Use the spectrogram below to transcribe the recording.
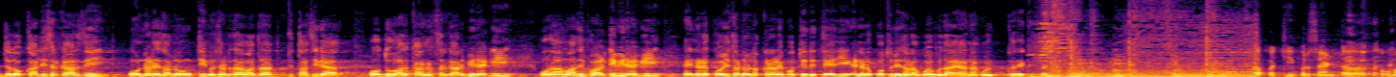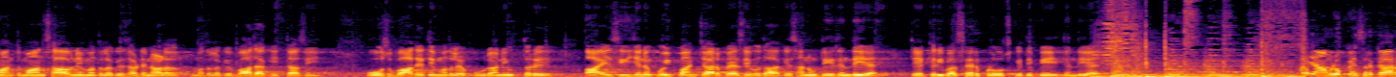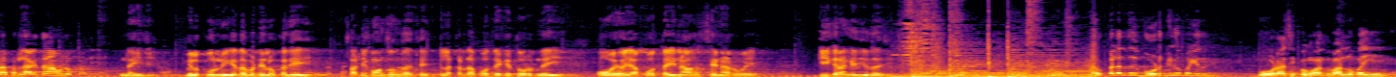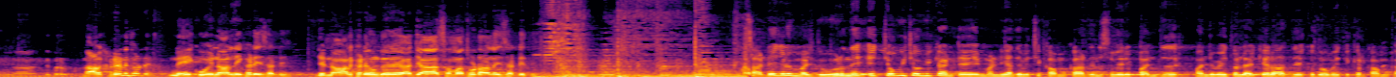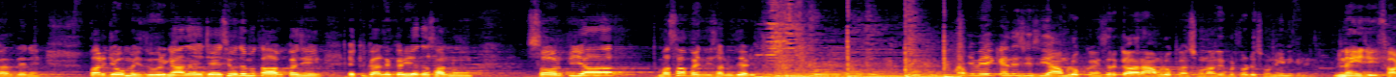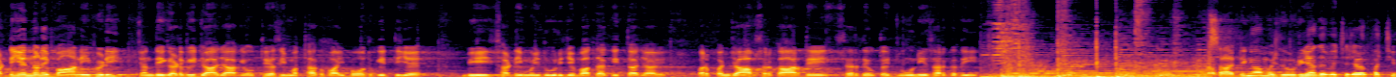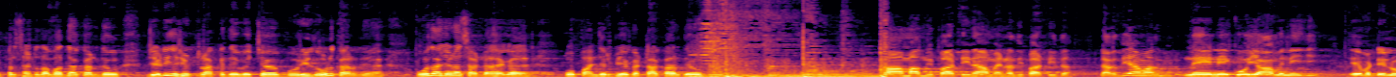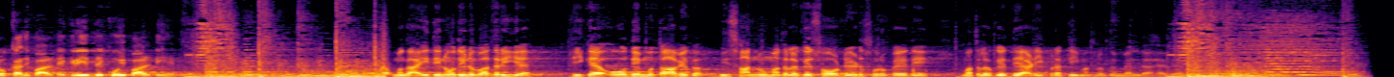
ਜਦੋਂ ਕਾਲੀ ਸਰਕਾਰ ਸੀ, ਉਹਨਾਂ ਨੇ ਸਾਨੂੰ 30% ਦਾ ਵਾਅਦਾ ਦਿੱਤਾ ਸੀਗਾ। ਉਸ ਤੋਂ ਬਾਅਦ ਕਾਂਗਰਸ ਸਰਕਾਰ ਵੀ ਰਹਿ ਗਈ, ਹੁਣ ਆਮ ਆਦਮੀ ਪਾਰਟੀ ਵੀ ਰਹਿ ਗਈ। ਇਹਨਾਂ ਨੇ ਕੋਈ ਸਾਨੂੰ ਲੱਕੜ ਵਾਲੇ ਪੋਤੇ ਦਿੱਤੇ ਜੀ, ਇਹਨਾਂ ਨੂੰ ਕੁਝ ਨਹੀਂ, ਸਾਡਾ ਕੋਈ ਵਧਾਇਆ ਨਾ ਕੋਈ ਕਰੇ ਕੀਤਾ ਜੀ। ਤਾਂ 25% ਭਗਵੰਤ ਮਾਨ ਸਾਹਿਬ ਨੇ ਮਤਲਬ ਕਿ ਸਾਡੇ ਨਾਲ ਮਤਲਬ ਕਿ ਵਾਅਦਾ ਕੀਤਾ ਸੀ। ਉਸ ਵਾਅਦੇ ਤੇ ਮਤਲਬ ਪੂਰਾ ਨਹੀਂ ਉਤਰੇ। ਆਏ ਸੀਜ਼ਨ ਕੋਈ 5-4 ਪੈਸੇ ਵਧਾ ਕੇ ਸਾਨੂੰ ਦੇ ਦਿੰਦੇ ਐ ਤੇ ਇੱਕ ਵਾਰੀ ਸਿਰ ਪਲੋਸ ਕੇ ਤੇ ਭੇਜ ਦਿੰਦੇ ਐ ਇਹ ਆਮ ਲੋਕਾਂ ਦੀ ਸਰਕਾਰ ਆ ਫਿਰ ਲੱਗਦਾ ਆਮ ਲੋਕਾਂ ਦੀ ਨਹੀਂ ਜੀ ਬਿਲਕੁਲ ਨਹੀਂ ਇਹ ਤਾਂ ਵੱਡੇ ਲੋਕਾਂ ਦੀ ਹੈ ਜੀ। ਸਾਡੀ ਕੌਣ ਸੁਣਦਾ ਇੱਥੇ? ਲੱਕੜ ਦਾ ਪੌਦੇ ਕੇ ਤੋੜਦੇ ਜੀ। ਉਹ ਇਹੋ ਜਿਹਾ ਪੋਤਾ ਹੀ ਨਾ ਹੱਸੇ ਨਾ ਰੋਏ। ਕੀ ਕਰਾਂਗੇ ਜੀ ਉਹਦਾ ਜੀ? ਪਹਿਲਾਂ ਤਾਂ ਵੋਟ ਕਿਹਨੂੰ ਪਾਈ ਆ ਤੁਸੀਂ? ਵੋਟ ਅਸੀਂ ਭਗਵੰਤ ਮਾਨ ਨੂੰ ਪਾਈਏ ਹਾਂ, ਤੇ ਫਿਰ ਨਾਲ ਖੜੇ ਨੇ ਤੁਹਾਡੇ? ਨਹੀਂ ਕੋਈ ਨਾਲ ਨਹੀਂ ਖੜੇ ਸਾਡੇ। ਜੇ ਨਾਲ ਖੜੇ ਹੁੰਦੇ ਅੱਜ ਆ ਸਮਾਂ ਥੋੜਾ ਨਹੀਂ ਸਾਡੇ ਤੇ। ਸਾਡੇ ਜਿਹੜੇ ਮਜ਼ਦੂਰ ਨੇ ਇਹ 24 24 ਘੰਟੇ ਮੰਡੀਆਂ ਦੇ ਵਿੱਚ ਕੰਮ ਕਰਦੇ ਨੇ। ਸਵੇਰੇ 5 5 ਵਜੇ ਤੋਂ ਲੈ ਕੇ ਰਾਤ ਦੇ 1 2 ਵਜੇ ਤੱਕ ਕੰਮ ਕਰਦੇ ਨੇ। ਪਰ ਜੋ ਮਜ਼ਦੂਰੀਆਂ ਦੇ ਜੈਸੇ ਉਹਦੇ ਮੁਤਾਬਕ ਅਸੀਂ ਇੱਕ ਗੱਲ ਕਰੀਏ ਤਾਂ ਸਾਨੂੰ 100 ਰੁਪਿਆ ਮਸਾ ਪੈਂਦੀ ਸਾਨੂੰ ਦਿਹਾੜੀ। ਜਿਵੇਂ ਇਹ ਕਹਿੰਦੇ ਸੀ ਅਸੀਂ ਆਮ ਲੋਕਾਂ ਦੀ ਸਰਕਾਰ ਆਮ ਲੋਕਾਂ ਸੁਣਾਂਗੇ ਫਿਰ ਤੁਹਾਡੀ ਸੁਣੀ ਨਹੀਂ ਕਿਸੇ ਨਹੀਂ ਜੀ ਸਾਡੀ ਇਹਨਾਂ ਨੇ ਬਾਹ ਨਹੀਂ ਫੜੀ। ਚੰਡੀਗੜ੍ਹ ਵੀ ਜਾ ਜਾ ਕੇ ਉੱਥੇ ਅਸੀਂ ਮੱਥਾ ਖਪਾਈ ਬਹੁਤ ਕੀਤੀ ਹੈ ਵੀ ਸਾਡੀ ਮਜ਼ਦੂਰੀ 'ਚ ਵਾਧਾ ਕੀਤਾ ਜਾਵੇ ਪਰ ਪੰਜਾਬ ਸਰਕਾਰ ਦੇ ਸਿਰ ਦੇ ਉੱਤੇ ਜੂੰ ਨਹੀਂ ਸਰਕਦੀ। ਸਾਡੀਆਂ ਮਜ਼ਦੂਰੀਆਂ ਦੇ ਵਿੱਚ ਜਿਹੜਾ 25% ਦਾ ਵਾਧਾ ਕਰ ਦਿਓ ਜਿਹੜੀ ਅਸੀਂ ਟਰੱਕ ਦੇ ਵਿੱਚ ਬੋਰੀ ਲੋਡ ਕਰਦੇ ਆ ਉਹਦਾ ਜਿਹੜਾ ਸਾਡਾ ਹੈਗਾ ਉਹ 5 ਰੁਪਏ ਗੱਟਾ ਕਰ ਦਿਓ। ਆਮ ਆਦਮੀ ਪਾਰਟੀ ਨਾਮ ਇਹਨਾਂ ਦੀ ਪਾਰਟੀ ਦਾ ਲੱਗਦੀ ਆਮ ਆਦਮੀ ਨਹੀਂ ਨਹੀਂ ਕੋਈ ਆਮ ਨਹੀਂ ਜੀ। ਇਹ ਵੱਡੇ ਲੋਕਾਂ ਦੀ ਪਾਰਟੀ ਹੈ, ਗਰੀਬ ਦੀ ਕੋਈ ਪਾਰਟੀ ਹੈ ਨਹੀਂ। ਮਹਿੰਗਾਈ ਦਿਨੋਂ ਦਿਨ ਵੱਧ ਰਹੀ ਹੈ। ਠੀਕ ਹੈ, ਉਹਦੇ ਮੁਤਾਬਿਕ ਵੀ ਸਾਨੂੰ ਮਤਲਬ ਕਿ 100 150 ਰੁਪਏ ਦੇ ਮਤਲਬ ਕਿ ਦਿਹਾੜੀ ਪ੍ਰਤੀ ਮਤਲਬ ਕਿ ਮਿਲਦਾ ਹੈਗਾ।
